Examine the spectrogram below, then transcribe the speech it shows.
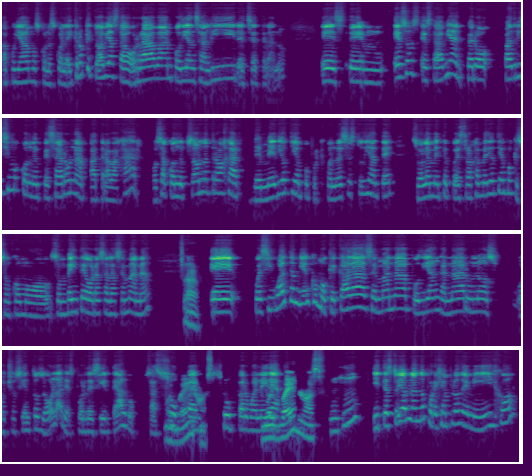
apoyábamos con la escuela. Y creo que todavía hasta ahorraban, podían salir, etcétera, ¿no? Este, eso estaba bien, pero padrísimo cuando empezaron a, trabajar. O sea, cuando empezaron a trabajar de medio tiempo, porque cuando es estudiante solamente puedes trabajar medio tiempo, que son como, son 20 horas a la semana. Claro. Eh, pues igual también como que cada semana podían ganar unos 800 dólares, por decirte algo. O sea, súper, súper buena idea. Muy buenos. Y te estoy hablando, por ejemplo, de mi hijo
